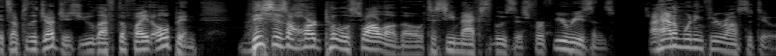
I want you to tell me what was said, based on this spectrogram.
it's up to the judges. You left the fight open. This is a hard pill to swallow, though, to see Max lose this for a few reasons. I had him winning three rounds to two.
